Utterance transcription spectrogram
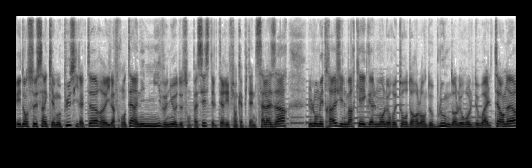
Et dans ce cinquième opus, il, acteur, euh, il affrontait un ennemi venu de son passé, c'était le terrifiant capitaine Salazar. Le long métrage, il marquait également le retour d'Orlando Bloom dans le rôle de Wild Turner,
